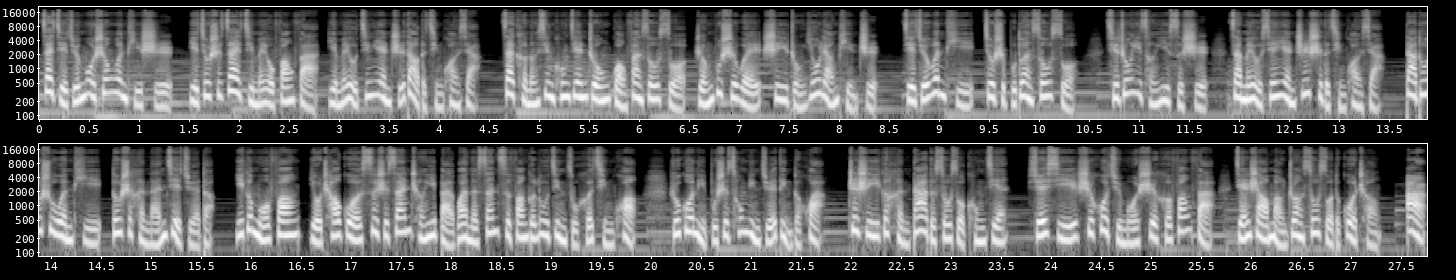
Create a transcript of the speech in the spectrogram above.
在解决陌生问题时，也就是在既没有方法也没有经验指导的情况下，在可能性空间中广泛搜索仍不失为是一种优良品质。解决问题就是不断搜索，其中一层意思是在没有先验知识的情况下，大多数问题都是很难解决的。一个魔方有超过四十三乘一百万的三次方个路径组合情况，如果你不是聪明绝顶的话，这是一个很大的搜索空间。学习是获取模式和方法，减少莽撞搜索的过程。二，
